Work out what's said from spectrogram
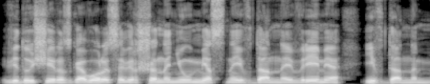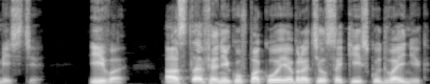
ведущие разговоры совершенно неуместные в данное время и в данном месте. «Ива, оставь Анику в покое», — обратился к кийску двойник.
